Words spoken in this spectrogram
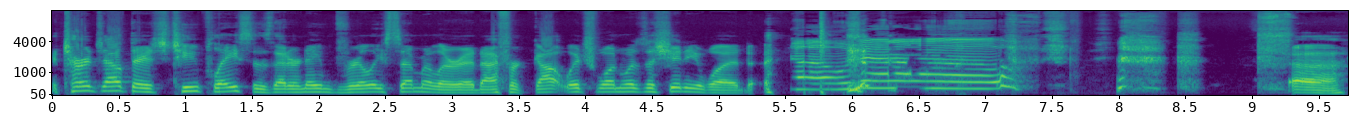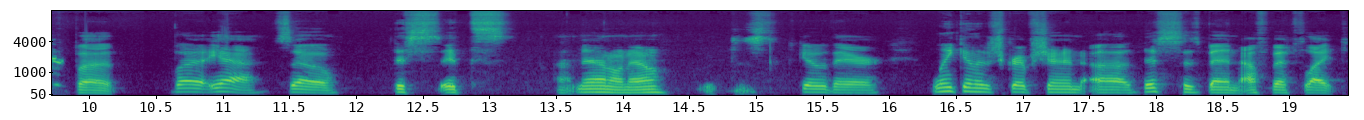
It turns out there's two places that are named really similar, and I forgot which one was a shitty one. Oh no. Uh, but but yeah, so this it's uh, man, I don't know. Just go there. Link in the description. Uh, this has been Alphabet Flight,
